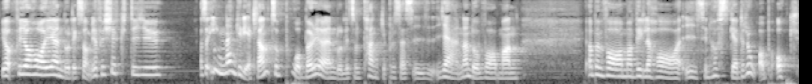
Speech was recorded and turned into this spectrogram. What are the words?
ja, för jag har ju ändå liksom, jag försökte ju Alltså innan Grekland så påbörjade jag ändå liksom tankeprocess i hjärnan då vad man ja, men vad man ville ha i sin höstgarderob och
